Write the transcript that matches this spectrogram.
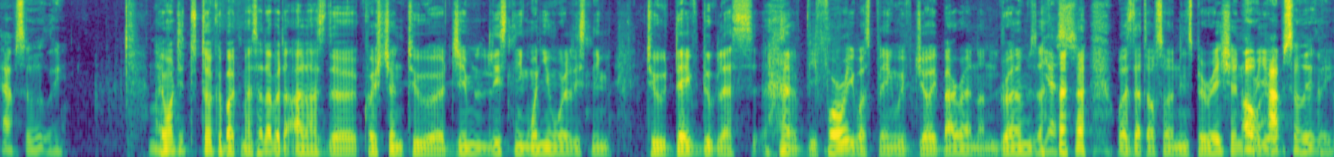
Absolutely. I wanted to talk about Masada, but I'll ask the question to uh, Jim. Listening when you were listening to Dave Douglas before he was playing with Joey Barron on drums, Yes. was that also an inspiration Oh, for you? absolutely.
